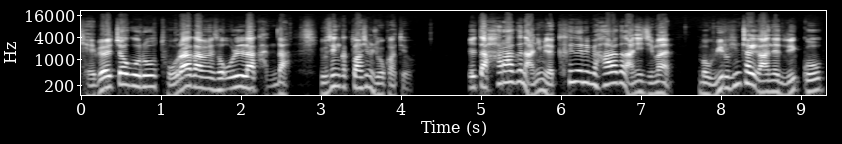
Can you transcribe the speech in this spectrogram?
개별적으로 돌아가면서 올라간다. 이 생각도 하시면 좋을 것 같아요. 일단 하락은 아닙니다. 큰 흐름의 하락은 아니지만 뭐 위로 힘차게 가는 애들도 있고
